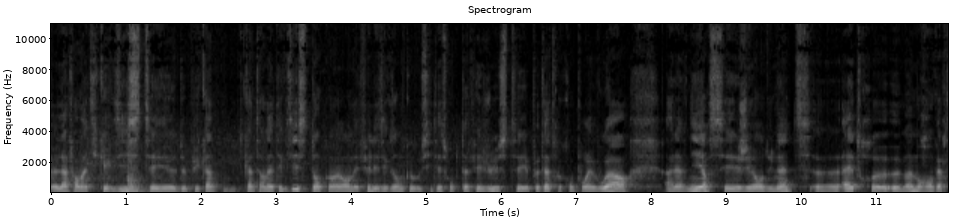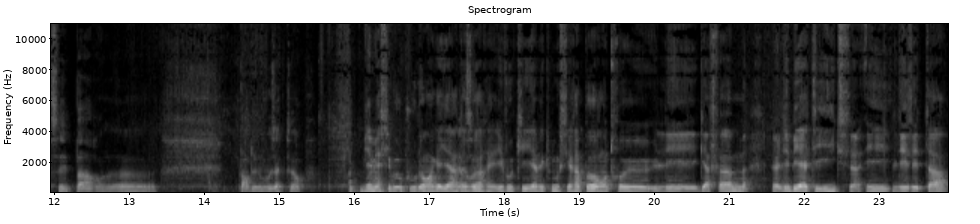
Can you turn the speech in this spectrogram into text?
l'informatique existe et depuis qu'Internet existe. Donc, en effet, les exemples que vous citez sont tout à fait justes et peut-être qu'on pourrait voir à l'avenir ces géants du net euh, être euh, eux-mêmes renversés par, euh, par de nouveaux acteurs. Bien, merci beaucoup Laurent Gaillard d'avoir évoqué avec nous ces rapports entre les GAFAM, les BATX et les États.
